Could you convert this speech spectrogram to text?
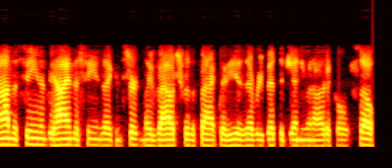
on the scene and behind the scenes, I can certainly vouch for the fact that he is every bit the genuine article. So,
